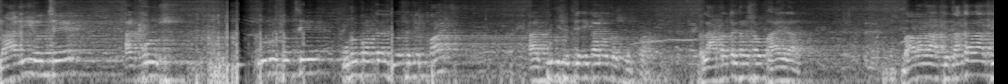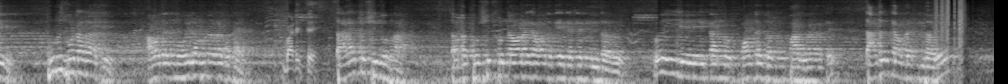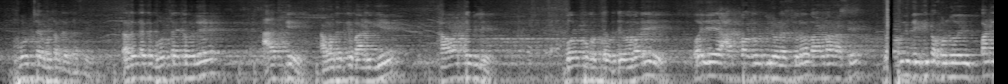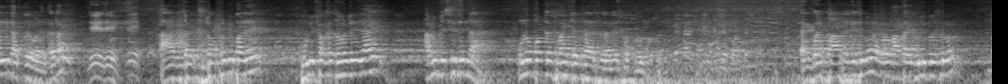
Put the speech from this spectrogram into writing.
নারী হচ্ছে আর পুরুষ। পুরুষ হচ্ছে উনপঞ্চাশ দশমিক পাঁচ আর পুরুষ হচ্ছে একান্ন দশমিক পাঁচ। তাহলে আমরা তো এখানে সব ভাইরা। বাবারা আছে চাচারা আছে পুরুষ ভোটাররা আছে। আমাদের মহিলা ভোটাররা কোথায়? বাড়িতে। তারাই তো সিংহভাগ আমরা প্রশিক্ষণ নেওয়ার আগে আমাদেরকে এটা ট্রেনিং নিতে হবে। ওই যে একান্ন পঞ্চাশ দশমিক পাঁচ ভাগ আছে তাদেরকে আমরা কীভাবে ভোট চাইব তাদের কাছে? তাদের কাছে ভোট চাইতে হলে আজকে আমাদেরকে বাড়ি গিয়ে খাওয়ার টেবিলে গল্প করতে হবে। যে বাবা রে ওই যে আট পাগল বিলন আসছিল বারবার আসে। যখনই দেখি তখন ওই পানিরই কাজ করে বেড়ায় তাই না? জি জি। আর যখনই পারে পুলিশ ওকে ধরে নিয়ে যায়। আমি বেশি দিন না উনপঞ্চাশ মাস জেলখানা ছিলাম এই সতেরো বছর। একবার পা ভেঙেছিল একবার মাথায় গুলি করেছিল।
